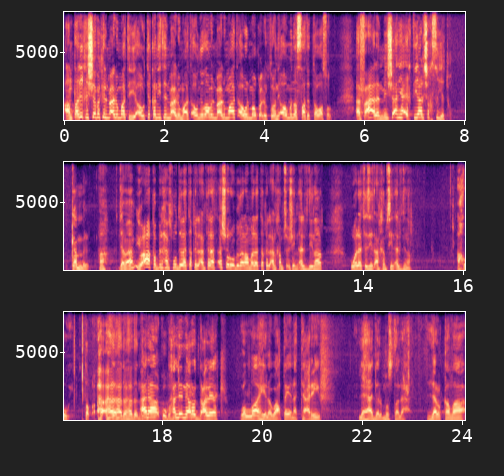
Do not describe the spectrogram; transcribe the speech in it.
عن طريق الشبكة المعلوماتية أو تقنية المعلومات أو نظام المعلومات أو الموقع الإلكتروني أو منصات التواصل. أفعالا من شأنها اغتيال شخصيته. كمل. ها تمام. يعاقب بالحبس مدة لا تقل عن ثلاث أشهر وبغرامة لا تقل عن 25 ألف دينار ولا تزيد عن 50 ألف دينار. أخوي. طب هذا هذا هذا أنا العقوبة. خليني أرد عليك. والله لو أعطينا تعريف لهذا المصطلح للقضاء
